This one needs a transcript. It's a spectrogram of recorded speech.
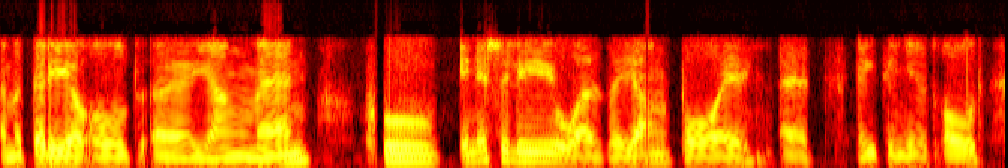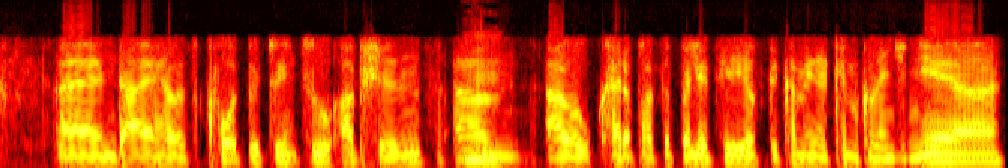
I'm a 30 year old uh, young man who initially was a young boy at 18 years old. And I was caught between two options. Um, mm. I had a possibility of becoming a chemical engineer.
